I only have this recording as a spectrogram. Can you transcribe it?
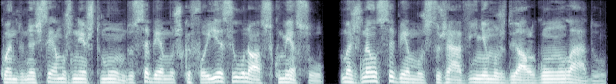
Quando nascemos neste mundo sabemos que foi esse o nosso começo, mas não sabemos se já vínhamos de algum lado.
